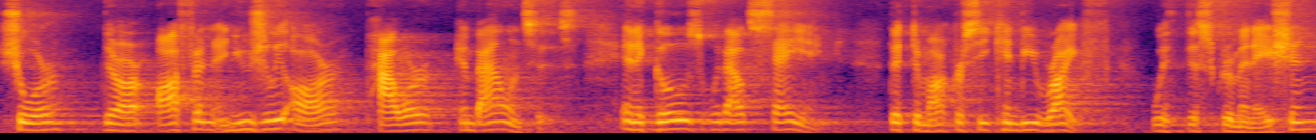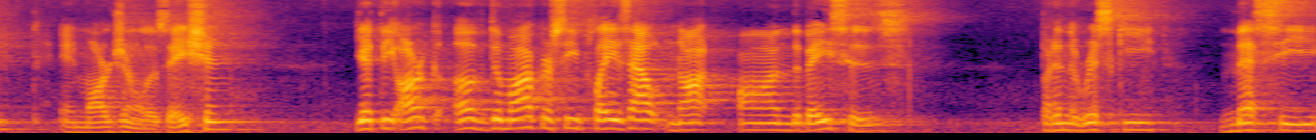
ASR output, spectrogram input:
Sure, there are often and usually are power imbalances, and it goes without saying that democracy can be rife with discrimination and marginalization Yet the arc of democracy plays out not on the bases, but in the risky, messy,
